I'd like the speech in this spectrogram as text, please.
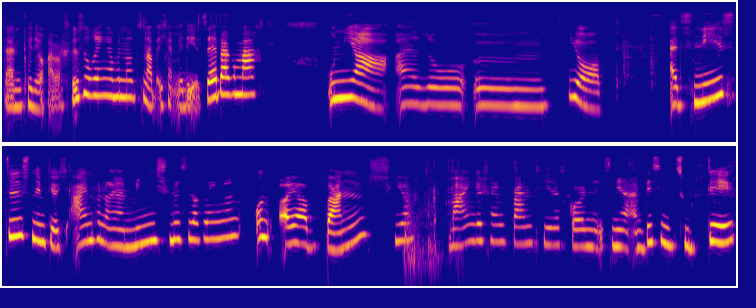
dann könnt ihr auch einfach Schlüsselringe benutzen, aber ich habe mir die jetzt selber gemacht. Und ja, also, ähm, ja. Als nächstes nehmt ihr euch einen von euren Mini-Schlüsselringen und euer Band hier. Mein Geschenkband hier, das goldene, ist mir ein bisschen zu dick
